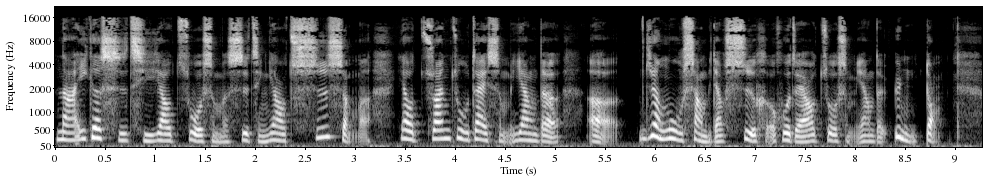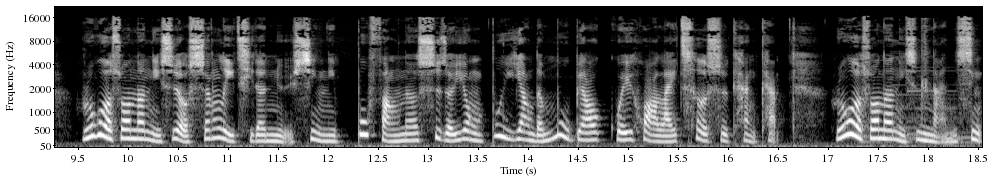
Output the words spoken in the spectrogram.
哪一个时期要做什么事情，要吃什么，要专注在什么样的呃。任务上比较适合，或者要做什么样的运动？如果说呢，你是有生理期的女性，你不妨呢试着用不一样的目标规划来测试看看。如果说呢，你是男性，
